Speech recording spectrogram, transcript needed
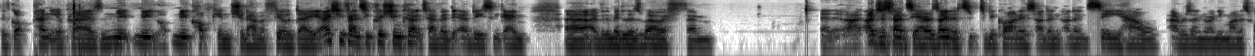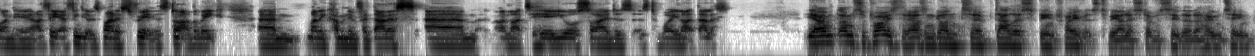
They've got plenty of players. Nuke, Nuke, Nuke Hopkins should have a field day. I actually fancy Christian Kirk to have a, a decent game uh, over the middle as well if um, I just fancy Arizona to, to, be quite honest. I don't I don't see how Arizona only minus one here. I think I think it was minus three at the start of the week. Um, money coming in for Dallas. Um, I'd like to hear your side as, as to why you like Dallas. Yeah, I'm, I'm surprised that it hasn't gone to Dallas being favourites, to be honest. Obviously, they're the home team.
